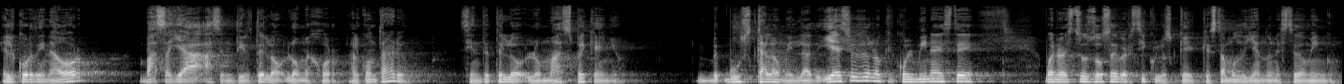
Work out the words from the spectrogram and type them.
el coordinador, vas allá a sentirte lo, mejor. Al contrario, siéntete lo, más pequeño. Busca la humildad. Y eso es lo que culmina este, bueno, estos 12 versículos que, estamos leyendo en este domingo.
